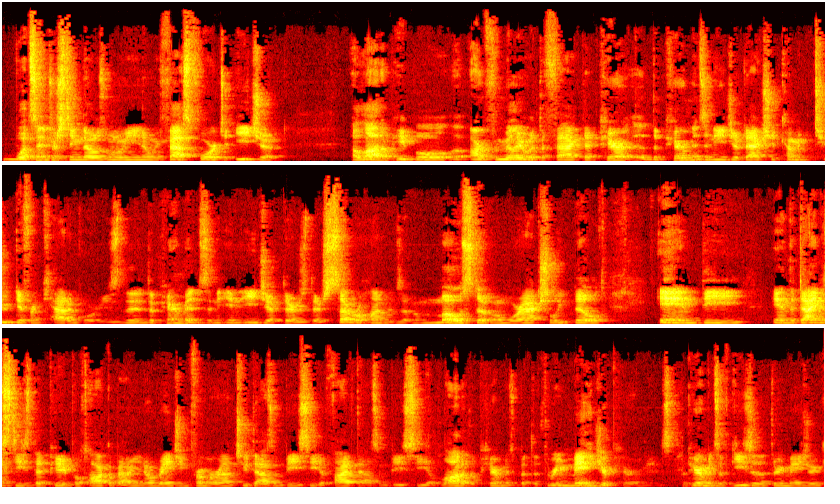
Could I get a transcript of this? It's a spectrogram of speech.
What's interesting though is when we you know we fast forward to Egypt, a lot of people aren't familiar with the fact that pyra- the pyramids in Egypt actually come in two different categories. The, the pyramids in, in Egypt, there's there's several hundreds of them. Most of them were actually built in the in the dynasties that people talk about, you know, ranging from around 2000 BC to 5000 BC, a lot of the pyramids. But the three major pyramids, the pyramids of Giza, the three major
